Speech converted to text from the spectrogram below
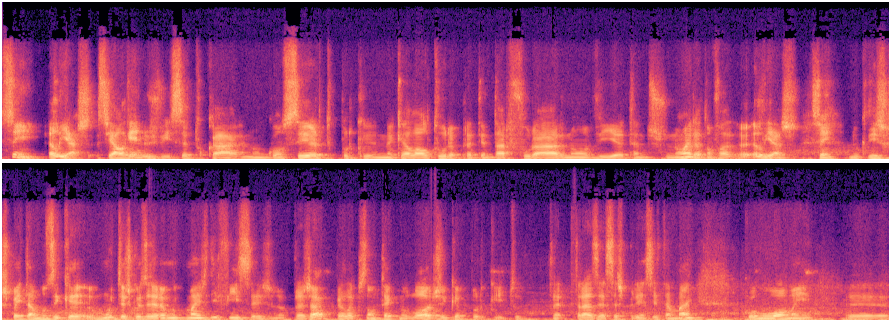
Sim, aliás, se alguém nos visse a tocar num concerto, porque naquela altura para tentar furar não havia tantos, não era tão fácil. Aliás, Sim. no que diz respeito à música, muitas coisas eram muito mais difíceis. Para já, pela questão tecnológica, porque e tu traz essa experiência também, como homem eh,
